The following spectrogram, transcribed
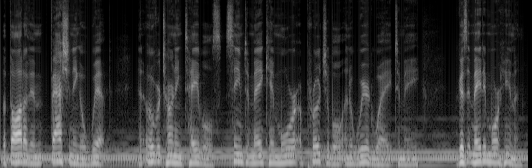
The thought of him fashioning a whip and overturning tables seemed to make him more approachable in a weird way to me because it made him more human.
